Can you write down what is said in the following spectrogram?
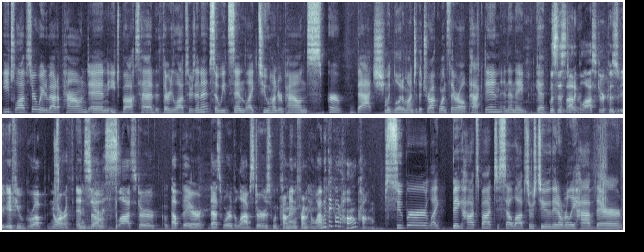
each lobster weighed about a pound, and each box had 30 lobsters in it. So we'd send like 200 pounds per batch. We'd load them onto the truck once they were all packed in, and then they'd get. Was this out of. Gloucester? Because if you grew up north, and so Yes. Gloucester up there, that's where the lobsters would come in from. And why would they go to Hong Kong? super like big hotspot to sell lobsters to. They don't really have their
